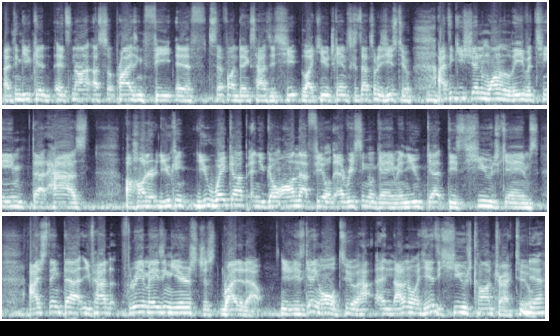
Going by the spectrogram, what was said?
I think you could. It's not a surprising feat if Stefon Diggs has these hu- like huge games because that's what he's used to. I think you shouldn't want to leave a team that has a hundred. You can you wake up and you go on that field every single game and you get these huge games. I just think that you've had three amazing years. Just ride it out. He's getting old too, and I don't know. He has a huge contract too. Yeah.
